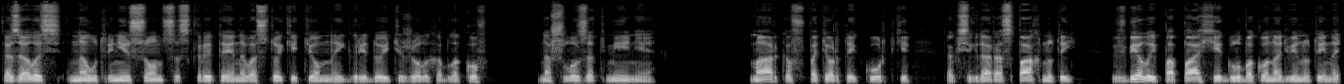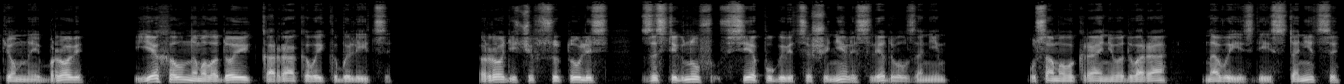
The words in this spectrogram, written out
Казалось, на утреннее солнце, скрытое на востоке темной грядой тяжелых облаков, нашло затмение — Марков в потертой куртке, как всегда распахнутой, в белой папахе, глубоко надвинутой на темные брови, ехал на молодой караковой кобылице. Родичев, сутулись, застегнув все пуговицы шинели, следовал за ним. У самого крайнего двора, на выезде из станицы,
